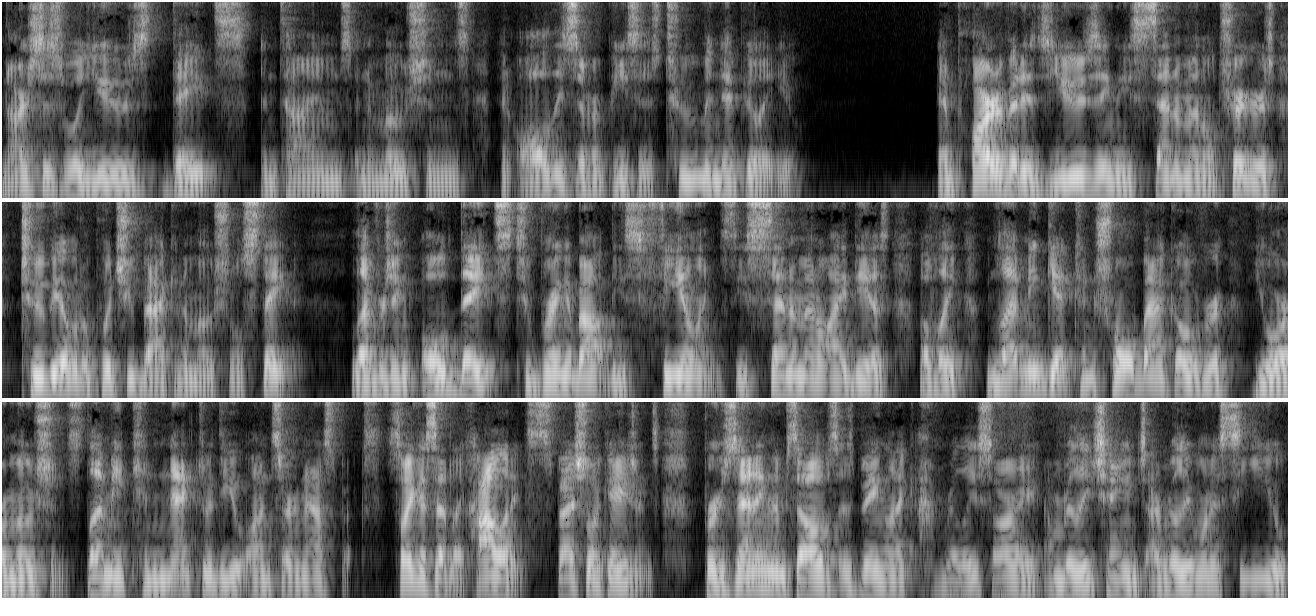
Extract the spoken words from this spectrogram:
Narcissists will use dates and times and emotions and all these different pieces to manipulate you. And part of it is using these sentimental triggers to be able to put you back in emotional state leveraging old dates to bring about these feelings, these sentimental ideas of like, let me get control back over your emotions. Let me connect with you on certain aspects. So, like I said, like holidays, special occasions, presenting themselves as being like, I'm really sorry. I'm really changed. I really want to see you.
